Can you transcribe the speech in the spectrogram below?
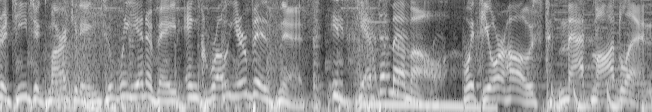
Strategic marketing to re innovate and grow your business. It's Get the Memo with your host, Matt Mauldin.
